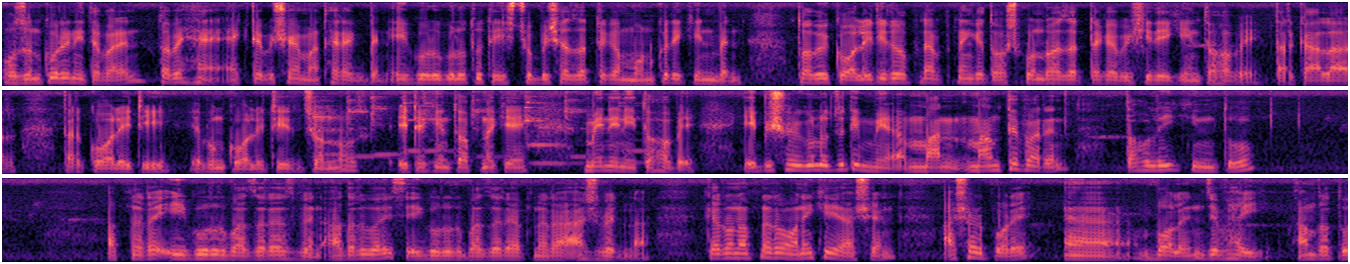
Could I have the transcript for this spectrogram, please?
ওজন করে নিতে পারেন। তবে হ্যাঁ একটা বিষয় মাথায় রাখবেন, এই গরুগুলো তো তেইশ চব্বিশ হাজার টাকা মন করে কিনবেন। তবে কোয়ালিটির উপরে আপনাকে দশ পনেরো হাজার টাকা বেশি দিয়ে কিনতে হবে। তার কালার, তার কোয়ালিটি এবং কোয়ালিটির জন্য এটা কিন্তু আপনাকে মেনে নিতে হবে। এই বিষয়গুলো যদি মান- মানতে পারেন, তাহলেই কিন্তু আপনারা এই গরুর বাজারে আসবেন আদারওয়াইজ এই গরুর বাজারে আপনারা আসবেন না। কারণ আপনারা অনেকেই আসেন, আসার পরে বলেন যে, ভাই, আমরা তো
